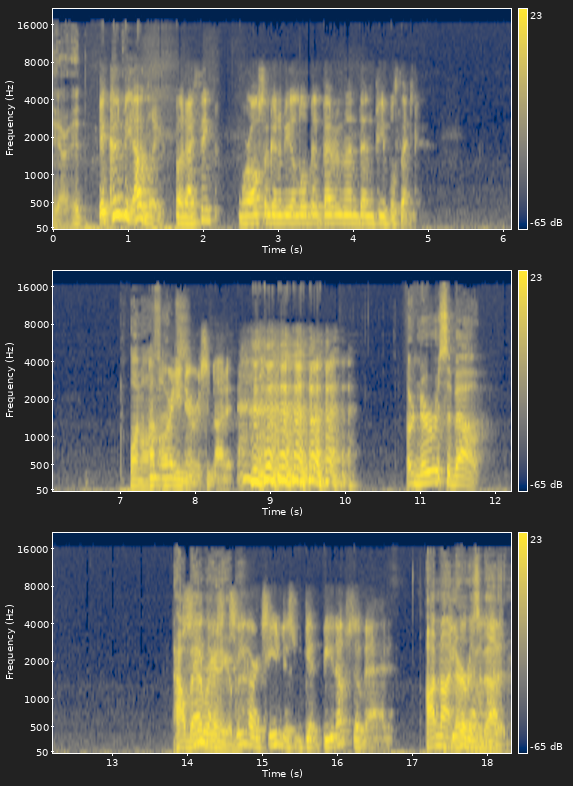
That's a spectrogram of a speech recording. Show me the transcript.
Yeah, it It could be ugly, but I think we're also going to be a little bit better than than people think. on offense. I'm already nervous about it. Or nervous about how bad seeing we're going to go. seeing our team just get beat up so bad. I'm not people nervous about left. it.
